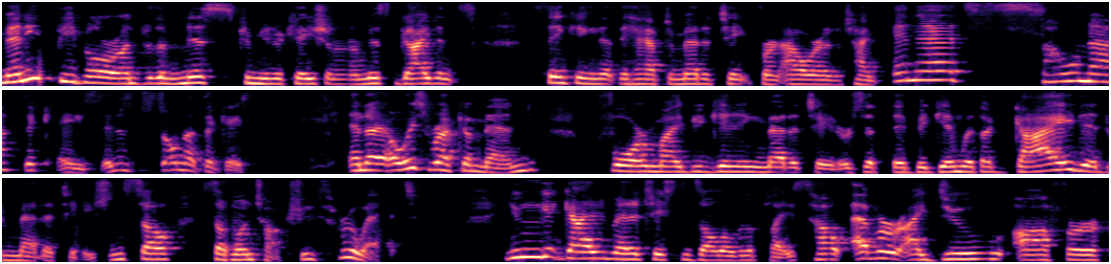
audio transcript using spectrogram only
Many people are under the miscommunication or misguidance thinking that they have to meditate for an hour at a time. And that's so not the case. It is so not the case. And I always recommend for my beginning meditators that they begin with a guided meditation so someone talks you through it. You can get guided meditations all over the place. However, I do offer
